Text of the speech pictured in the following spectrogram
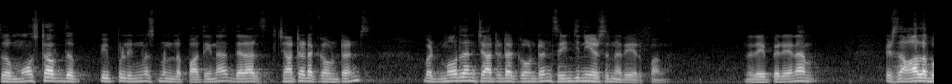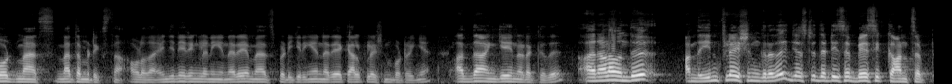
so most of the people இன்வெஸ்ட்மெண்ட்டில் பார்த்தீங்கன்னா there are chartered accountants but more than chartered accountants இன்ஜினியர்ஸும் நிறைய இருப்பாங்க. நிறைய பேர் ஏன்னா it's all about maths mathematics தான். அவ்வளோதான் இன்ஜினியரிங்கில் நீங்கள் நிறைய மேத்ஸ் படிக்கிறீங்க நிறைய கால்குலேஷன் போடுறீங்க அதுதான் அங்கேயும் நடக்குது. அதனால் வந்து அந்த இன்ஃப்ளேஷனுங்கிறது just that is a basic concept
